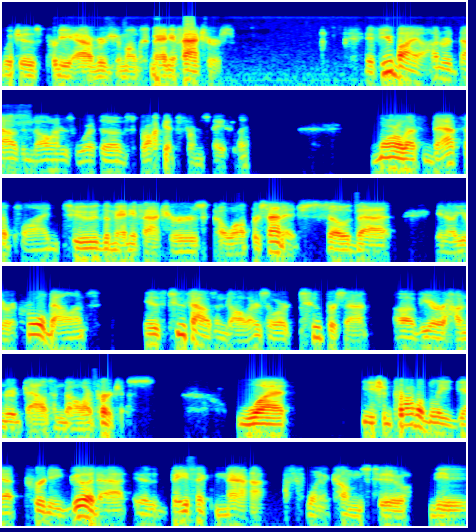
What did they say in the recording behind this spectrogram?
which is pretty average amongst manufacturers. If you buy $100,000 worth of sprockets from Spacely, more or less that's applied to the manufacturer's co-op percentage so that you know, your accrual balance is $2,000 or 2% of your $100,000 purchase. What you should probably get pretty good at is basic math when it comes to these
